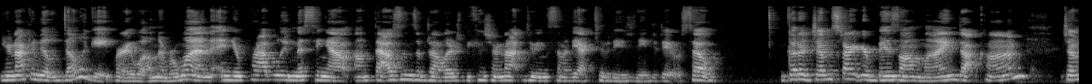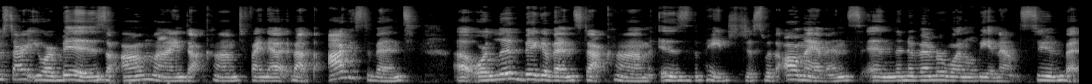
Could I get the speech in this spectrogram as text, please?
you're not going to be able to delegate very well number one and you're probably missing out on thousands of dollars because you're not doing some of the activities you need to do so Go to jumpstartyourbizonline.com, jumpstartyourbizonline.com to find out about the August event. Uh, or livebigevents.com is the page just with all my events, and the November one will be announced soon. But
